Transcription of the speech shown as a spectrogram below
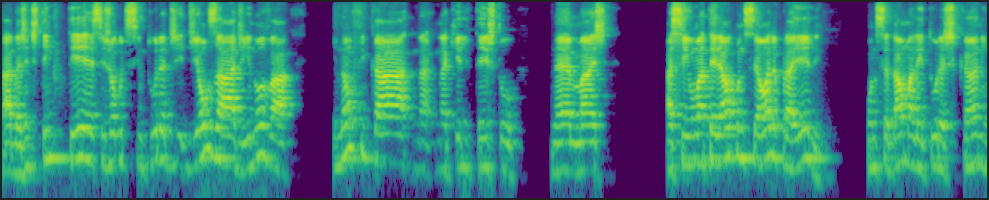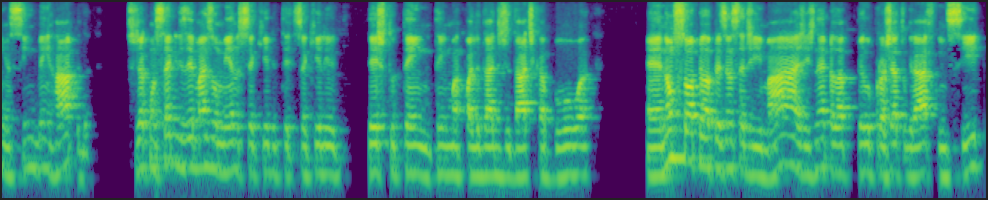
sabe? A gente tem que ter esse jogo de cintura de, de ousar, de inovar e não ficar na, naquele texto, né, mas assim, o material quando você olha para ele, quando você dá uma leitura scanning assim, bem rápida, você já consegue dizer mais ou menos se aquele se aquele texto tem tem uma qualidade didática boa, é, não só pela presença de imagens, né, pela, pelo projeto gráfico em si,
